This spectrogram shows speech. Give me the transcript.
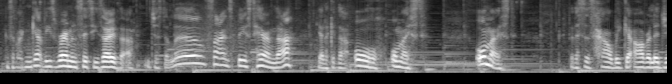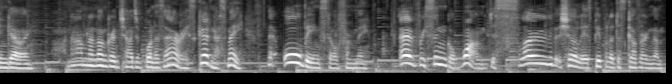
Because if I can get these Roman cities over, just a little science boost here and there. Yeah, look at that. Oh, almost. Almost. But this is how we get our religion going. Oh, now I'm no longer in charge of Buenos Aires. Goodness me. They're all being stolen from me. Every single one. Just slowly but surely as people are discovering them.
